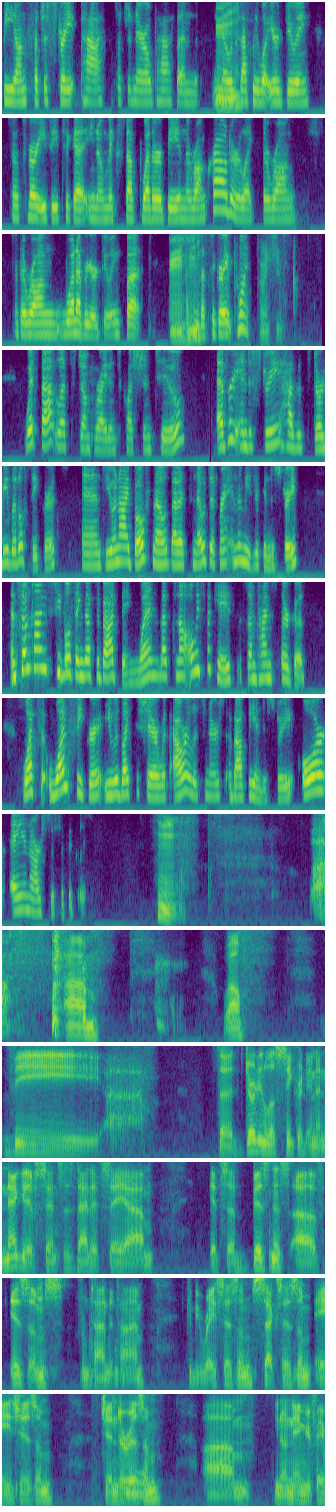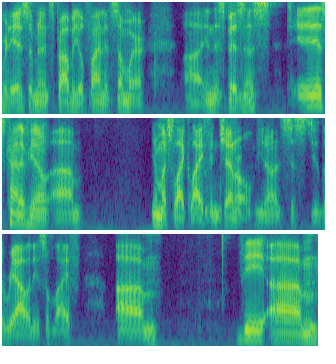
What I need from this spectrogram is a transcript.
be on such a straight path, such a narrow path, and know mm-hmm. exactly what you're doing. So it's very easy to get you know mixed up, whether it be in the wrong crowd or like the wrong, the wrong whatever you're doing. But mm-hmm. I think mm-hmm. that's a great point. Thank you. With that, let's jump right into question two. Every industry has its dirty little secrets, and you and I both know that it's no different in the music industry. And sometimes people think that's a bad thing when that's not always the case. Sometimes they're good. What's one secret you would like to share with our listeners about the industry or A&R specifically? Hmm. Wow. um, well, the uh, the dirty little secret in a negative sense is that it's a um, it's a business of isms from time to time. It could be racism, sexism, ageism, genderism. Mm. Um, you know, name your favorite ism, and it's probably you'll find it somewhere uh, in this business. It is kind of you know, um, you know, much like life in general. You know, it's just the realities of life. Um, the um,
